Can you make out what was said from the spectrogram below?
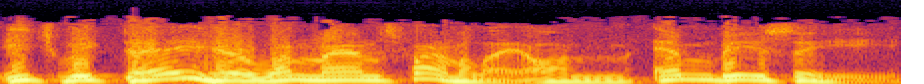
Each weekday, hear One Man's Family on NBC.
